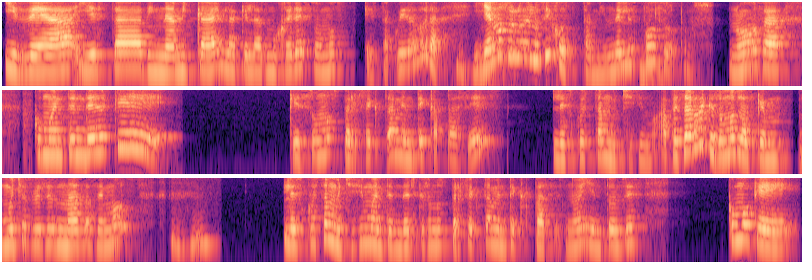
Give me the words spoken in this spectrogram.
idea y esta dinámica en la que las mujeres somos esta cuidadora. Y ya no solo de los hijos, también del esposo, ¿no? O sea, como entender que, que somos perfectamente capaces les cuesta muchísimo. A pesar de que somos las que muchas veces más hacemos, les cuesta muchísimo entender que somos perfectamente capaces, ¿no? Y entonces, como que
